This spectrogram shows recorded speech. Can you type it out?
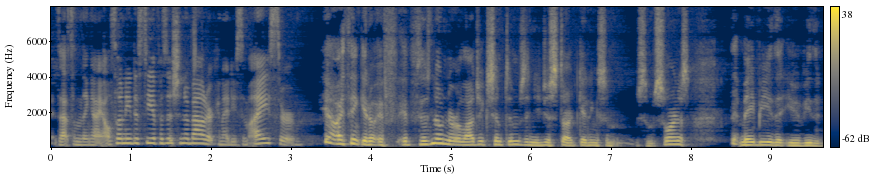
Is that something I also need to see a physician about, or can I do some ice or? Yeah, I think you know if if there's no neurologic symptoms and you just start getting some some soreness, it may be that you've either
